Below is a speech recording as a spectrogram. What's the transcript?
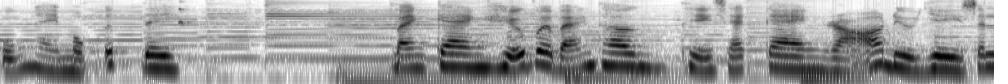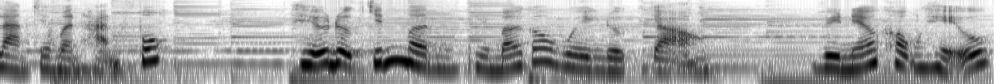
cũng ngày một ít đi. Bạn càng hiểu về bản thân thì sẽ càng rõ điều gì sẽ làm cho mình hạnh phúc. Hiểu được chính mình thì mới có quyền được chọn. Vì nếu không hiểu,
